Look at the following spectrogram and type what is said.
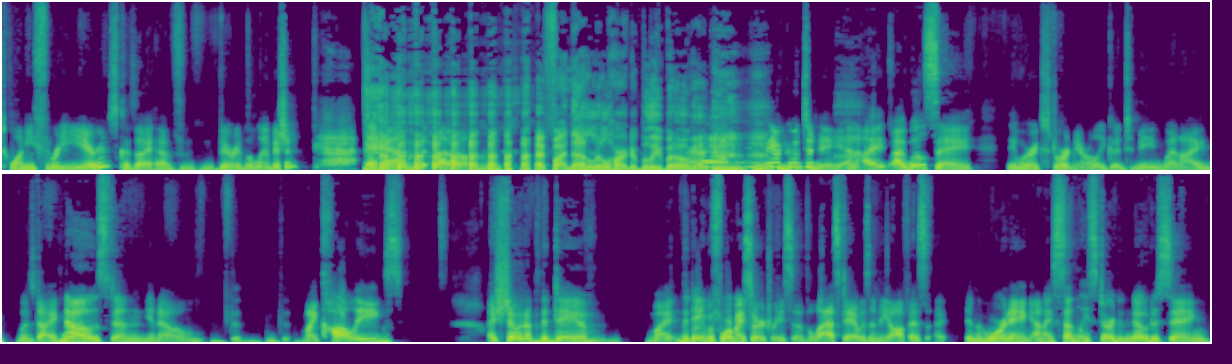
23 years because I have very little ambition. And um, I find that a little hard to believe, but okay. they're good to me. And I, I will say they were extraordinarily good to me when I was diagnosed. And, you know, th- th- my colleagues, I showed up the day of my, the day before my surgery. So the last day I was in the office I, in the morning and I suddenly started noticing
